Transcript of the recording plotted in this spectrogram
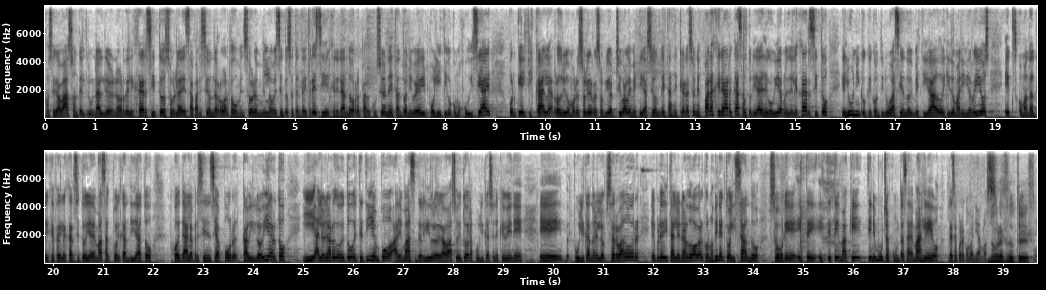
José Gabazo ante el Tribunal de Honor del Ejército sobre la desaparición de Roberto Gomenzoro en 1973 siguen generando repercusiones tanto a nivel político como judicial porque el fiscal Rodrigo Morosoli resolvió archivar la investigación de estas declaraciones para jerarcas, autoridades de gobierno y del Ejército. El único que continúa siendo investigado es Guido Marini Ríos, ex comandante en jefe del Ejército y además actual candidato a la presidencia por Cabildo Abierto y a lo largo de todo este tiempo, además del libro de Gabazo y de todas las publicaciones que viene eh, publicando en El Observador, el periodista Leonardo Abarco nos viene actualizando sobre este, este tema que tiene muchas puntas. Además, Leo, gracias por acompañarnos. No, gracias a ustedes.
